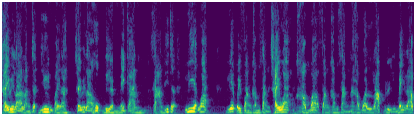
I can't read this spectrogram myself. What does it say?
ใช้เวลาหลังจากยื่นไปนะ ใช้เวลา 6 เดือนในการศาลที่จะเรียกว่าเรียกไปฟังคำสั่งใช้ว่าคำว่าฟังคำสั่งนะครับ ว่ารับหรือไม่รับ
